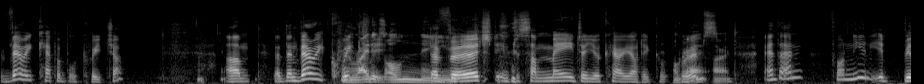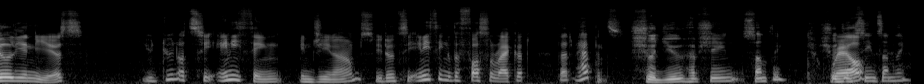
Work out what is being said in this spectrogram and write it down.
a very capable creature, um, that then very quickly write its own name. diverged into some major eukaryotic Okay, groups, right. and then for nearly a billion years, you do not see anything in genomes, you don't see anything in the fossil record that happens. Should you have seen something? Should you have seen something?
